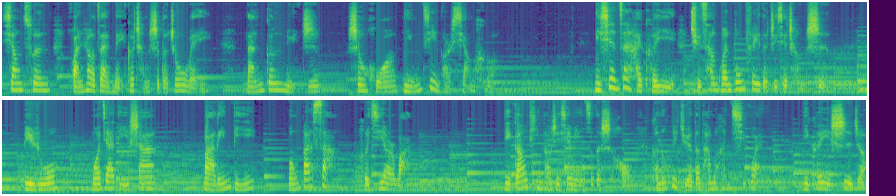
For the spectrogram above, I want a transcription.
乡村环绕在每个城市的周围，男耕女织，生活宁静而祥和。你现在还可以去参观东非的这些城市，比如摩加迪沙、马林迪、蒙巴萨和基尔瓦。你刚听到这些名字的时候，可能会觉得他们很奇怪。你可以试着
